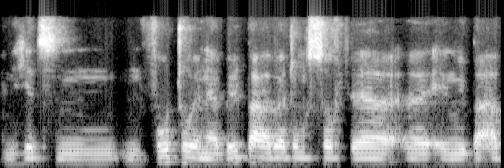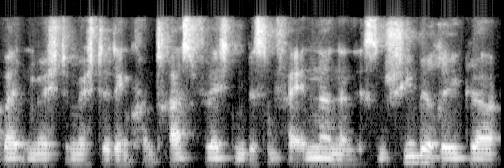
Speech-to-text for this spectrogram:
Wenn ich jetzt ein, ein Foto in der Bildbearbeitungssoftware äh, irgendwie bearbeiten möchte, möchte den Kontrast vielleicht ein bisschen verändern, dann ist ein Schieberegler,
